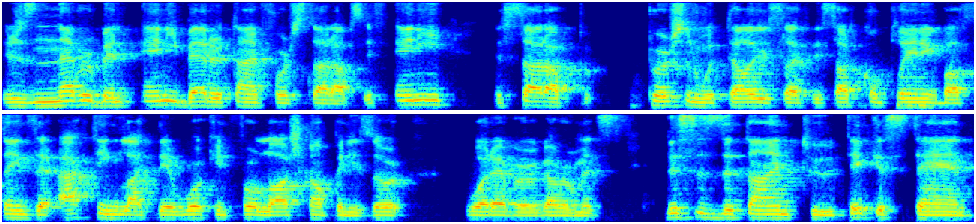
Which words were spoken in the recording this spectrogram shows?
There's never been any better time for startups. If any startup person would tell you it's like they start complaining about things they're acting like they're working for large companies or whatever governments this is the time to take a stand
